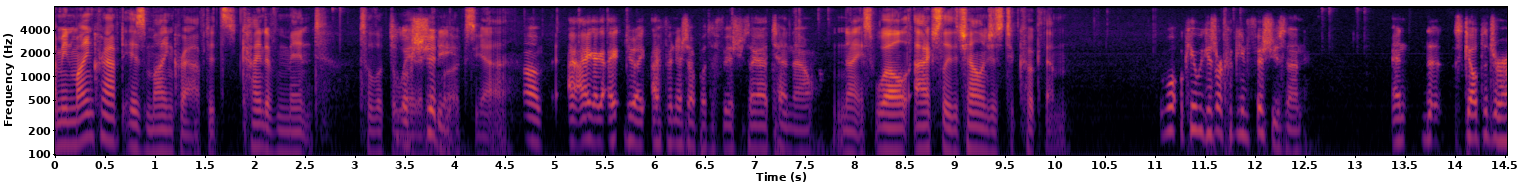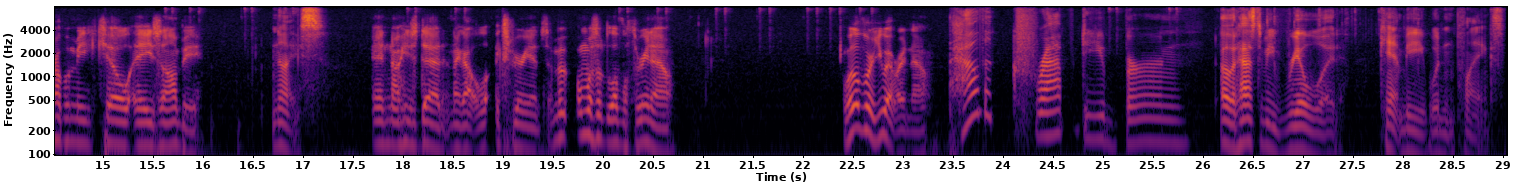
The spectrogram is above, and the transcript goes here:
I mean, Minecraft is Minecraft. It's kind of meant to look the To way that shitty. it looks. Yeah, I, I, I, dude, I, I finished up with the fishes. I got ten now. nice. Well, actually, the challenge is to cook them. Well, okay, we can start cooking fishies then. And the skeletons are helping me kill a zombie, Nice. and now he's dead, and I got experience. I'm almost up to level three now. What level are you at right now? How the crap do you burn? Oh, it has to be real wood. Can't be wooden planks.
